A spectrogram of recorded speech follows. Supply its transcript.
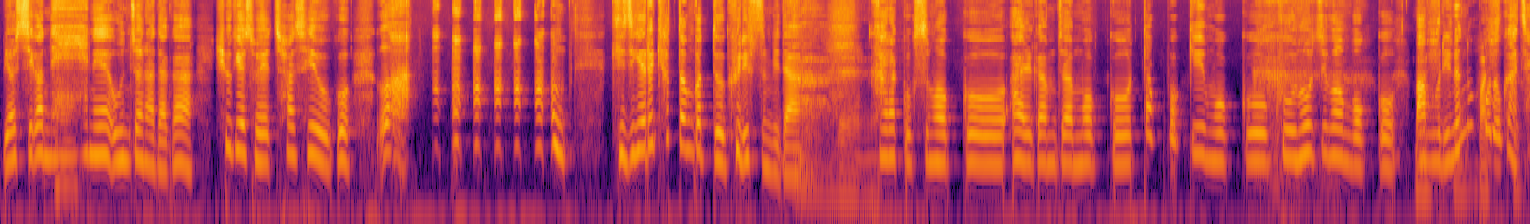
몇 시간 내내 운전하다가 휴게소에 차 세우고, 으아! 기지개를 켰던 것도 그립습니다. 아, 네. 가락국수 먹고 알감자 먹고 떡볶이 먹고 구운 오징어 먹고 마무리는 맛있죠, 호두 과자.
